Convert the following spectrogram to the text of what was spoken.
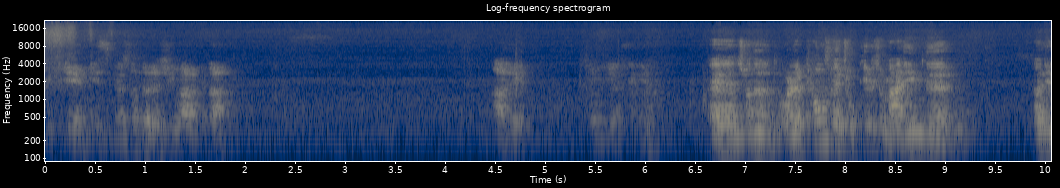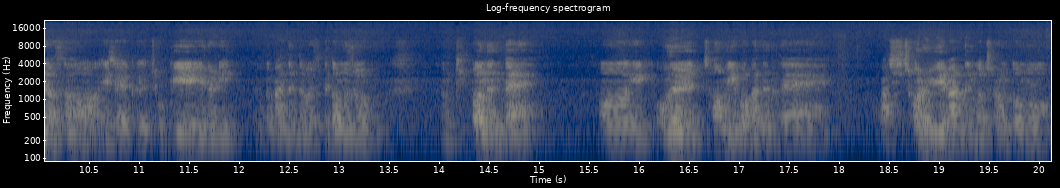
느낌 있으면 손 들어 주시기 바랍니다. 아, 예. 정기 선생님. 네, 저는 원래 평소에 조끼를 좀 많이 입는 편이어서 이제 그 조끼를 이- 이거 만든다고 했을 때 너무 좀, 좀 기뻤는데 어, 이- 오늘 처음 입어봤는데 마치 저를 위해 만든 것처럼 너무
